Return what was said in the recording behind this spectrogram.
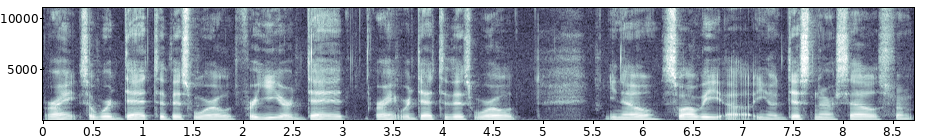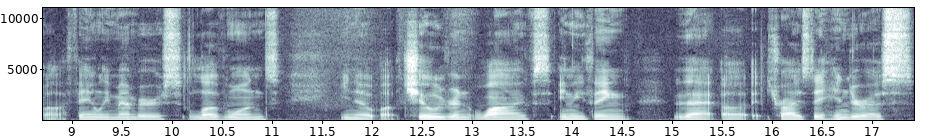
right? So we're dead to this world. For ye are dead, right? We're dead to this world. You know, that's why we, uh, you know, distance ourselves from uh, family members, loved ones, you know, uh, children, wives, anything that uh, tries to hinder us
